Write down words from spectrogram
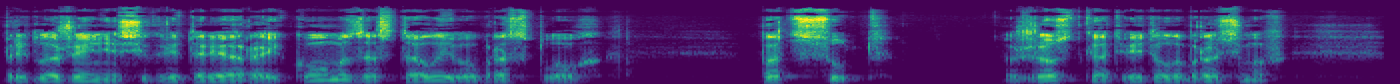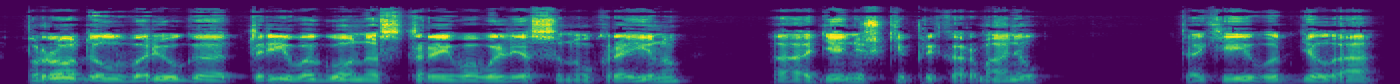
Предложение секретаря райкома застало его врасплох — под суд, — жестко ответил Абросимов. Продал Варюга три вагона строевого леса на Украину, а денежки прикарманил. Такие вот дела.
